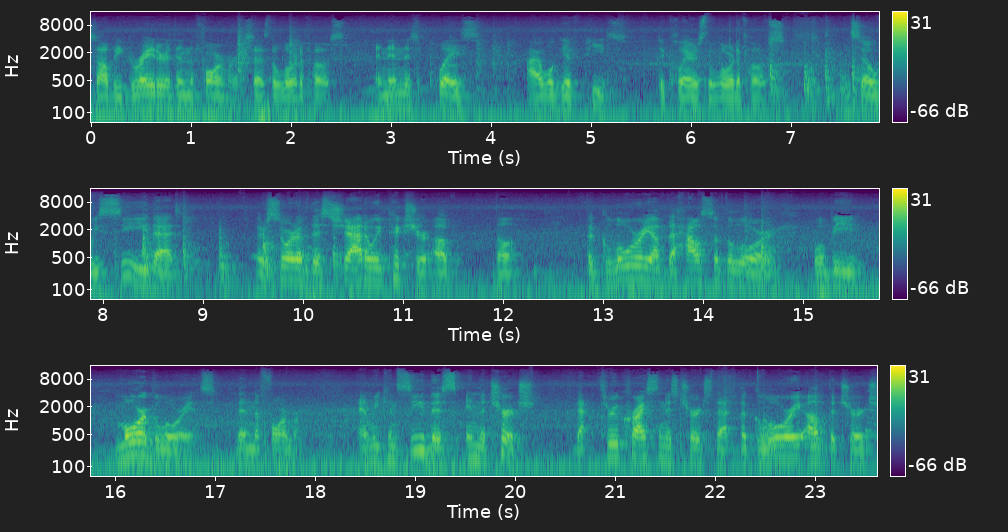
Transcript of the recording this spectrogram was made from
shall be greater than the former, says the Lord of hosts. And in this place I will give peace, declares the Lord of hosts. And so we see that there's sort of this shadowy picture of the, the glory of the house of the Lord will be more glorious than the former. And we can see this in the church, that through Christ and his church, that the glory of the church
